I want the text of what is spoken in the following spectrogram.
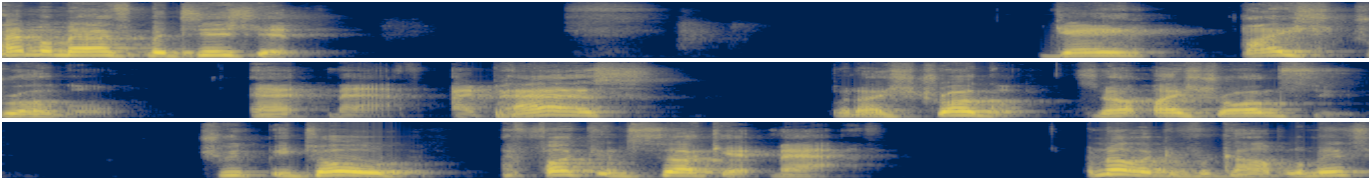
I'm a mathematician. Gang, I struggle at math. I pass, but I struggle. It's not my strong suit. Truth be told, I fucking suck at math. I'm not looking for compliments.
